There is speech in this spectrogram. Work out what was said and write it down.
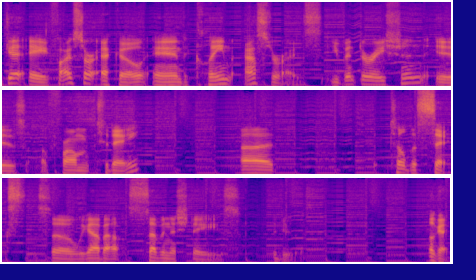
Get a 5-star Echo and claim Astrites. Event duration is from today uh, till the 6th. So we got about seven-ish days to do this. Okay.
